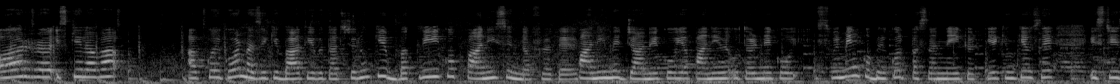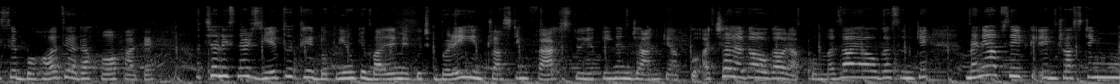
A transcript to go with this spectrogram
और इसके अलावा आपको एक और मज़े की बात ये बताते चलूँ कि बकरी को पानी से नफ़रत है। पानी में जाने को या पानी में उतरने को स्विमिंग को बिल्कुल पसंद नहीं करती है क्योंकि उसे इस चीज़ से बहुत ज़्यादा खौफ आता है। अच्छा लिसनर्स ये तो थे बकरियों के बारे में कुछ बड़े ही इंटरेस्टिंग फैक्ट्स तो यकीनन जान के आपको अच्छा लगा होगा और आपको मज़ा आया होगा सुन के। मैंने आपसे एक इंटरेस्टिंग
